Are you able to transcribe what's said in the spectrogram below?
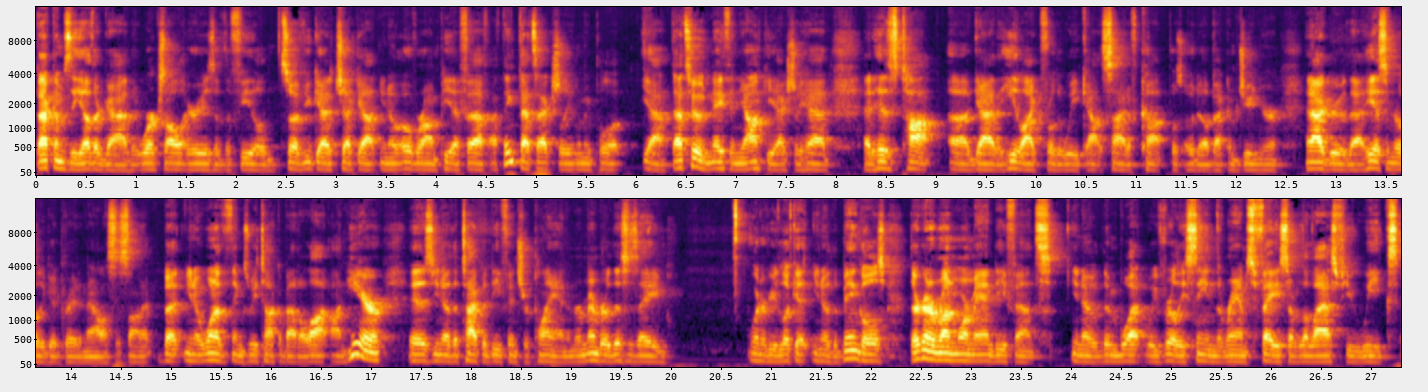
Beckham's the other guy that works all areas of the field. So if you got to check out, you know, over on PFF, I think that's actually, let me pull up. Yeah, that's who Nathan Jahnke actually had at his top uh, guy that he liked for the week outside of Kupp was Odell Beckham Jr. And I agree with that. He has some really good, great analysis on it. But, you know, one of the things we talk about a lot on here is, you know, the type of defense you're playing. And remember, this is a whenever you look at you know the Bengals, they're going to run more man defense, you know, than what we've really seen the Rams face over the last few weeks,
